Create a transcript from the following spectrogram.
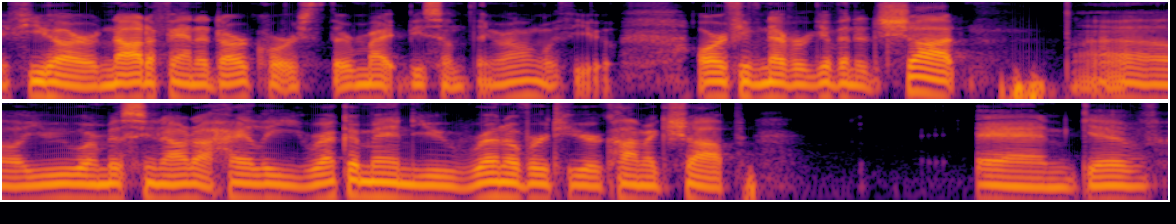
If you are not a fan of Dark Horse, there might be something wrong with you. Or if you've never given it a shot, uh, you are missing out. I highly recommend you run over to your comic shop and give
